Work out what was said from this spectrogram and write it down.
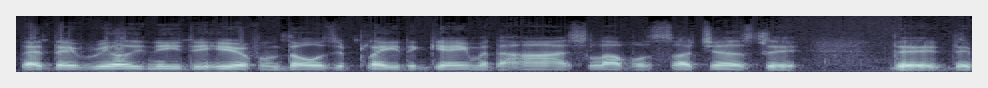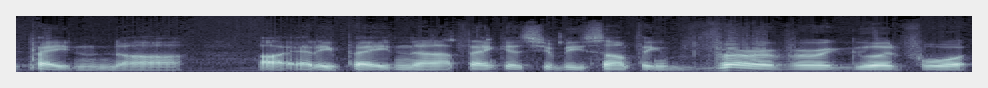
that they really need to hear from those that play the game at the highest level, such as the, the, the Payton, uh, uh, Eddie Payton. I think it should be something very, very good for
